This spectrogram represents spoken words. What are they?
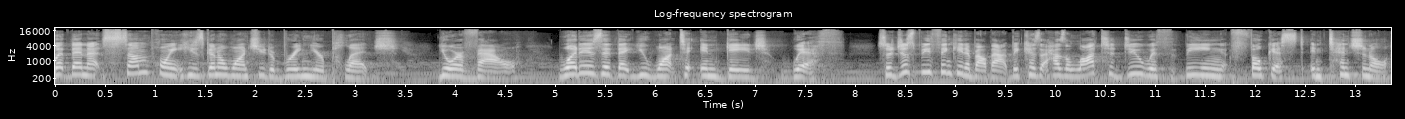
but then at some point, he's going to want you to bring your pledge, your vow. What is it that you want to engage with? So just be thinking about that because it has a lot to do with being focused, intentional.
